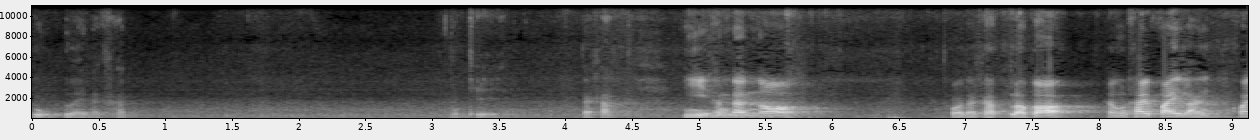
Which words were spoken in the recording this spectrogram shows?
ถูกด้วยนะครับโอเคนะครับนี้ทางด้านนอกโทษนะครับ เราก็ให้คนไข้ไขว้หลังไขว้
